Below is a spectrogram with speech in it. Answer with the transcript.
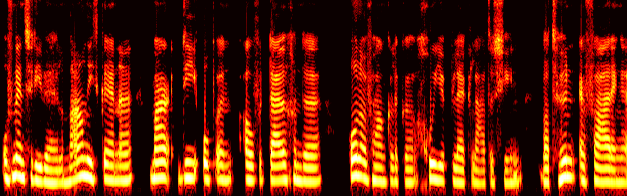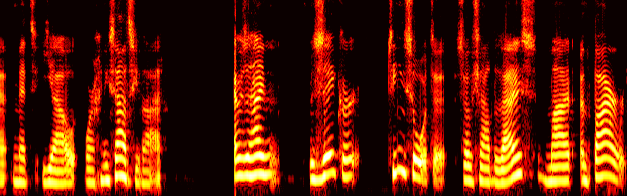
of mensen die we helemaal niet kennen, maar die op een overtuigende, onafhankelijke, goede plek laten zien wat hun ervaringen met jouw organisatie waren. Er zijn zeker tien soorten sociaal bewijs, maar een paar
